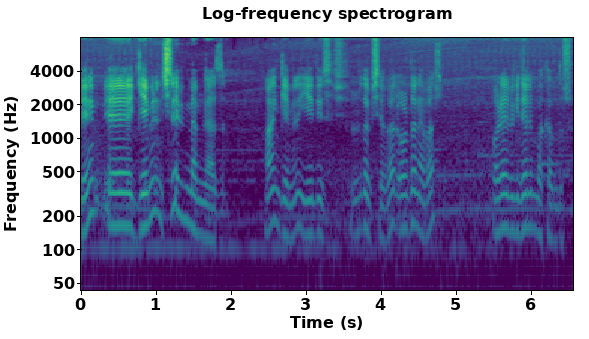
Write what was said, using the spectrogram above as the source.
Benim e, geminin içine binmem lazım. Hangi geminin? 700. Şurada bir şey var. Orada ne var? Oraya bir gidelim bakalım dur.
